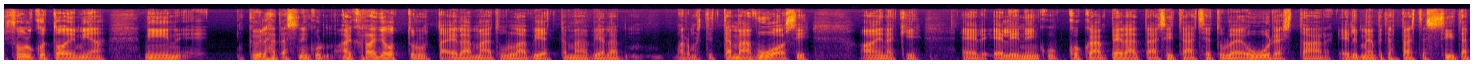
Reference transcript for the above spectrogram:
sulkutoimia, niin kyllähän tässä niin kuin aika rajoittunutta elämää tullaan viettämään vielä varmasti tämä vuosi ainakin. Eli, eli niin kuin koko ajan pelätään sitä, että se tulee uudestaan. Eli meidän pitäisi päästä siitä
